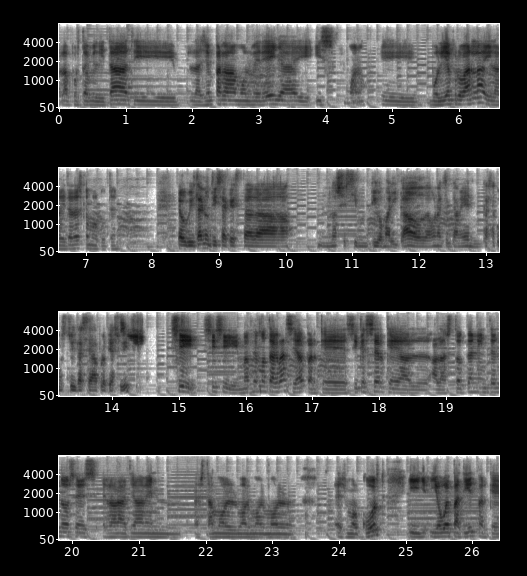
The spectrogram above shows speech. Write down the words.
la portabilitat i la gent parlava molt bé d'ella i, i, bueno, i volia provar-la i la veritat és que molt content. Heu vist la notícia aquesta de no sé si un tio americà o d'on exactament, que s'ha construït la seva pròpia Switch? Sí, sí, sí, m'ha fet molta gràcia perquè sí que és cert que l'estoc de Nintendo és, és relativament... està molt, molt, molt, molt... és molt curt i jo ho he patit perquè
